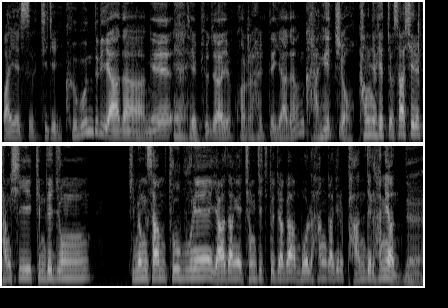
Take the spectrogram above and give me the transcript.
YS, DJ. 그분들이 야당의 네. 대표자 역할을 할 때 야당은 강했죠. 강력했죠. 사실 당시 김대중 김영삼 두 분의 야당의 정치 지도자가 뭘 한 가지를 반대를 하면 네.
